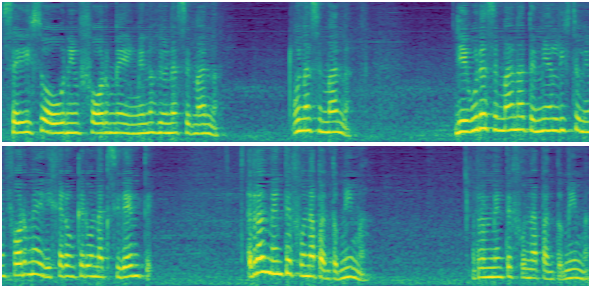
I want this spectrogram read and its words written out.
Se hizo un informe en menos de una semana. Una semana. En una semana tenían listo el informe y dijeron que era un accidente. Realmente fue una pantomima. Realmente fue una pantomima.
